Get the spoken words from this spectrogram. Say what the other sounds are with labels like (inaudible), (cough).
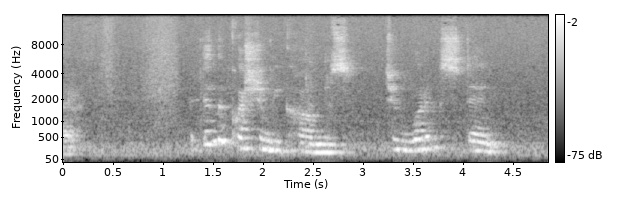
right? But then the question becomes, to what extent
